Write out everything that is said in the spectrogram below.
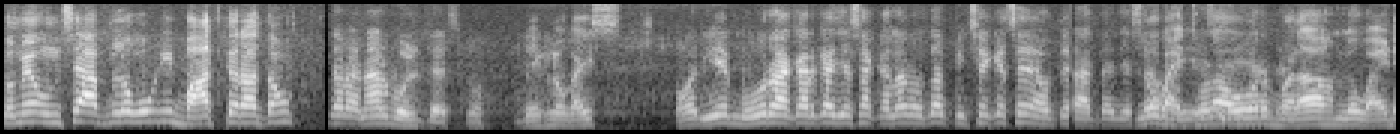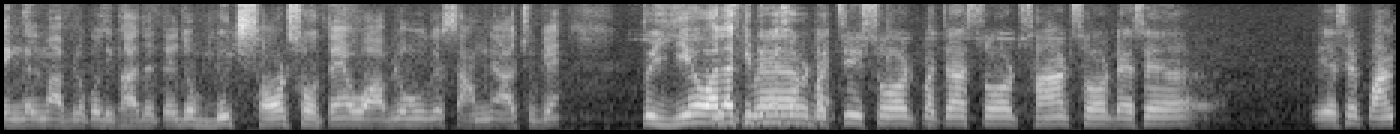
तो मैं उनसे आप लोगों की बात कराता हूँ। इधर अनार बोलते हैं इसको। देख लो गाइस और ये मोर आकार का जैसा कलर होता है पीछे कैसे होते आता है जैसे लो भाई थोड़ा और बड़ा हम लोग वाइड एंगल में आप लोग को दिखा देते हैं। जो बिग शॉट्स होते हैं वो आप लोगों के सामने आ चुके हैं। तो ये वाला कितने है? पच्चीस शॉट पचास शॉर्ट साठ शॉर्ट ऐसे ऐसे पाँच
